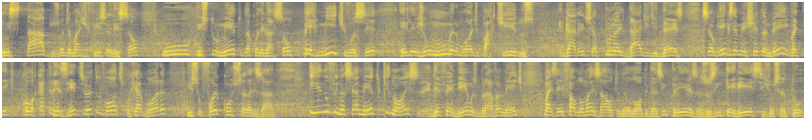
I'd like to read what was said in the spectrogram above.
em estados onde é mais difícil a eleição, o instrumento da coligação permite você eleger um número maior de partidos, garante a pluralidade de ideias. Se alguém quiser mexer também, vai ter que colocar 308 votos, porque agora isso foi constitucionalizado. E no financiamento que nós defendemos bravamente, mas aí falou mais alto, né? o lobby das empresas, os interesses de um setor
